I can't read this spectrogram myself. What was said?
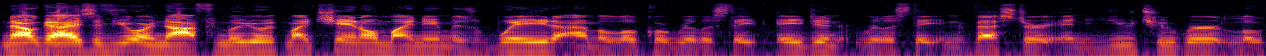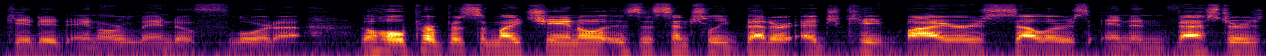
Now guys, if you are not familiar with my channel, my name is Wayde. I'm a local real estate agent, real estate investor, and YouTuber located in Orlando, Florida. The whole purpose of my channel is essentially better educate buyers, sellers, and investors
